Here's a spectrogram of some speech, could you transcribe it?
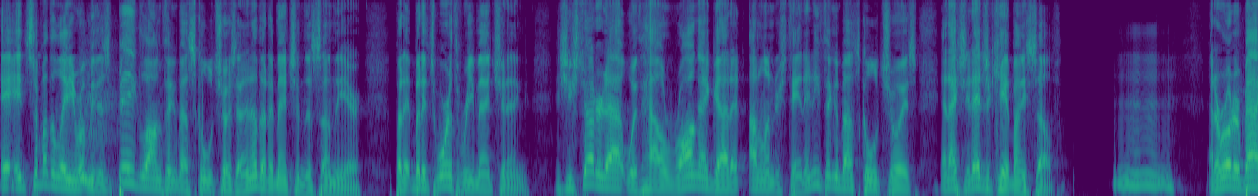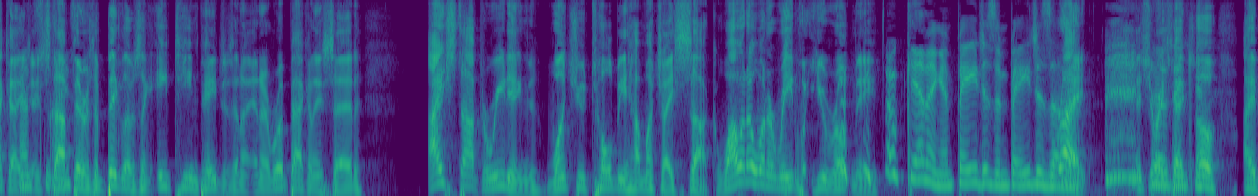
and some other lady wrote me this big long thing about school choice, and I know that I mentioned this on the air, but it, but it's worth re-mentioning. And she started out with how wrong I got it. I don't understand anything about school choice, and I should educate myself. And I wrote her back. I, I Mm. Stopped nice. there. It was a big. letter. It was like 18 pages, and I and I wrote back and I said, "I stopped reading once you told me how much I suck. Why would I want to read what you wrote me?" No kidding. And pages and pages of it. Right. it. And she No, writes back, you. "Oh, I,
